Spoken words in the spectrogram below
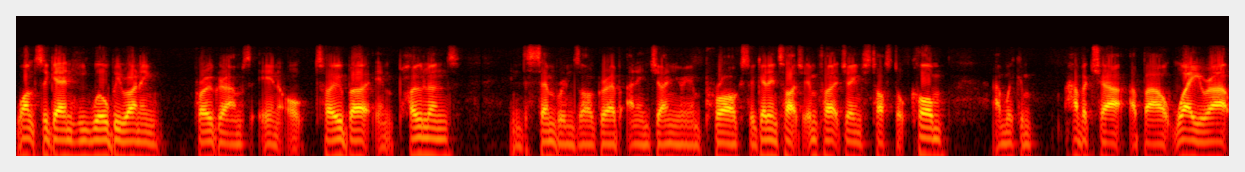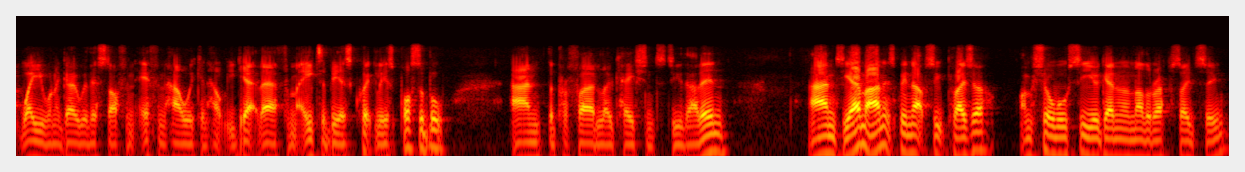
Once again, he will be running programs in October in Poland, in December in Zagreb, and in January in Prague. So get in touch, info at jamestuss.com, and we can have a chat about where you're at, where you want to go with this stuff, and if and how we can help you get there from A to B as quickly as possible, and the preferred location to do that in. And yeah, man, it's been an absolute pleasure. I'm sure we'll see you again in another episode soon.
